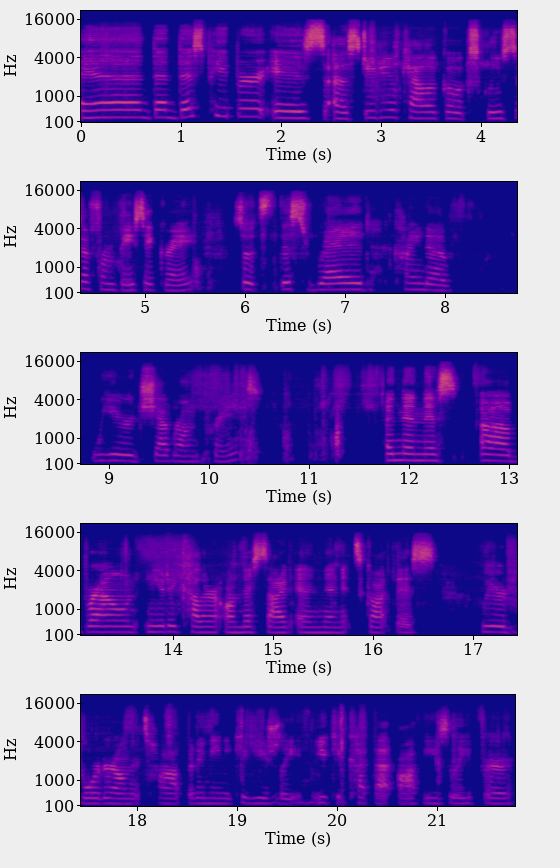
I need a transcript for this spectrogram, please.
And then this paper is a Studio Calico exclusive from Basic Grey. So it's this red kind of weird chevron print. And then this uh, brown muted color on this side and then it's got this weird border on the top but I mean you could usually you could cut that off easily for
